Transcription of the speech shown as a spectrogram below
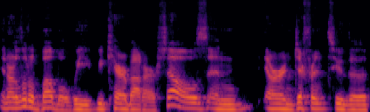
in our little bubble. We we care about ourselves and are indifferent to the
